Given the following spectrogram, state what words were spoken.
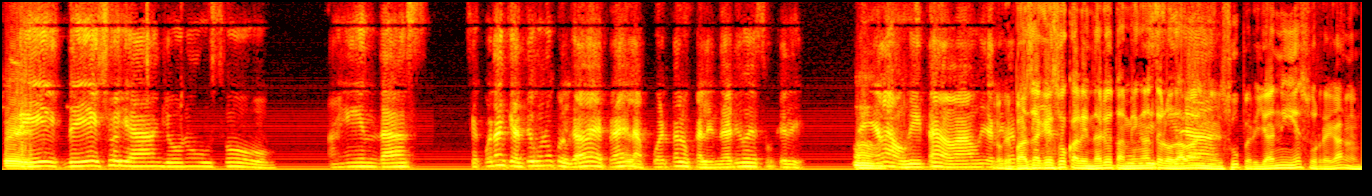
De, hecho, ya yo no uso agendas. ¿Se acuerdan que antes uno colgaba detrás de la puerta los calendarios esos que tenían las hojitas abajo? lo que pasa es que esos calendarios también antes lo daban en el súper, ya ni eso regalan.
